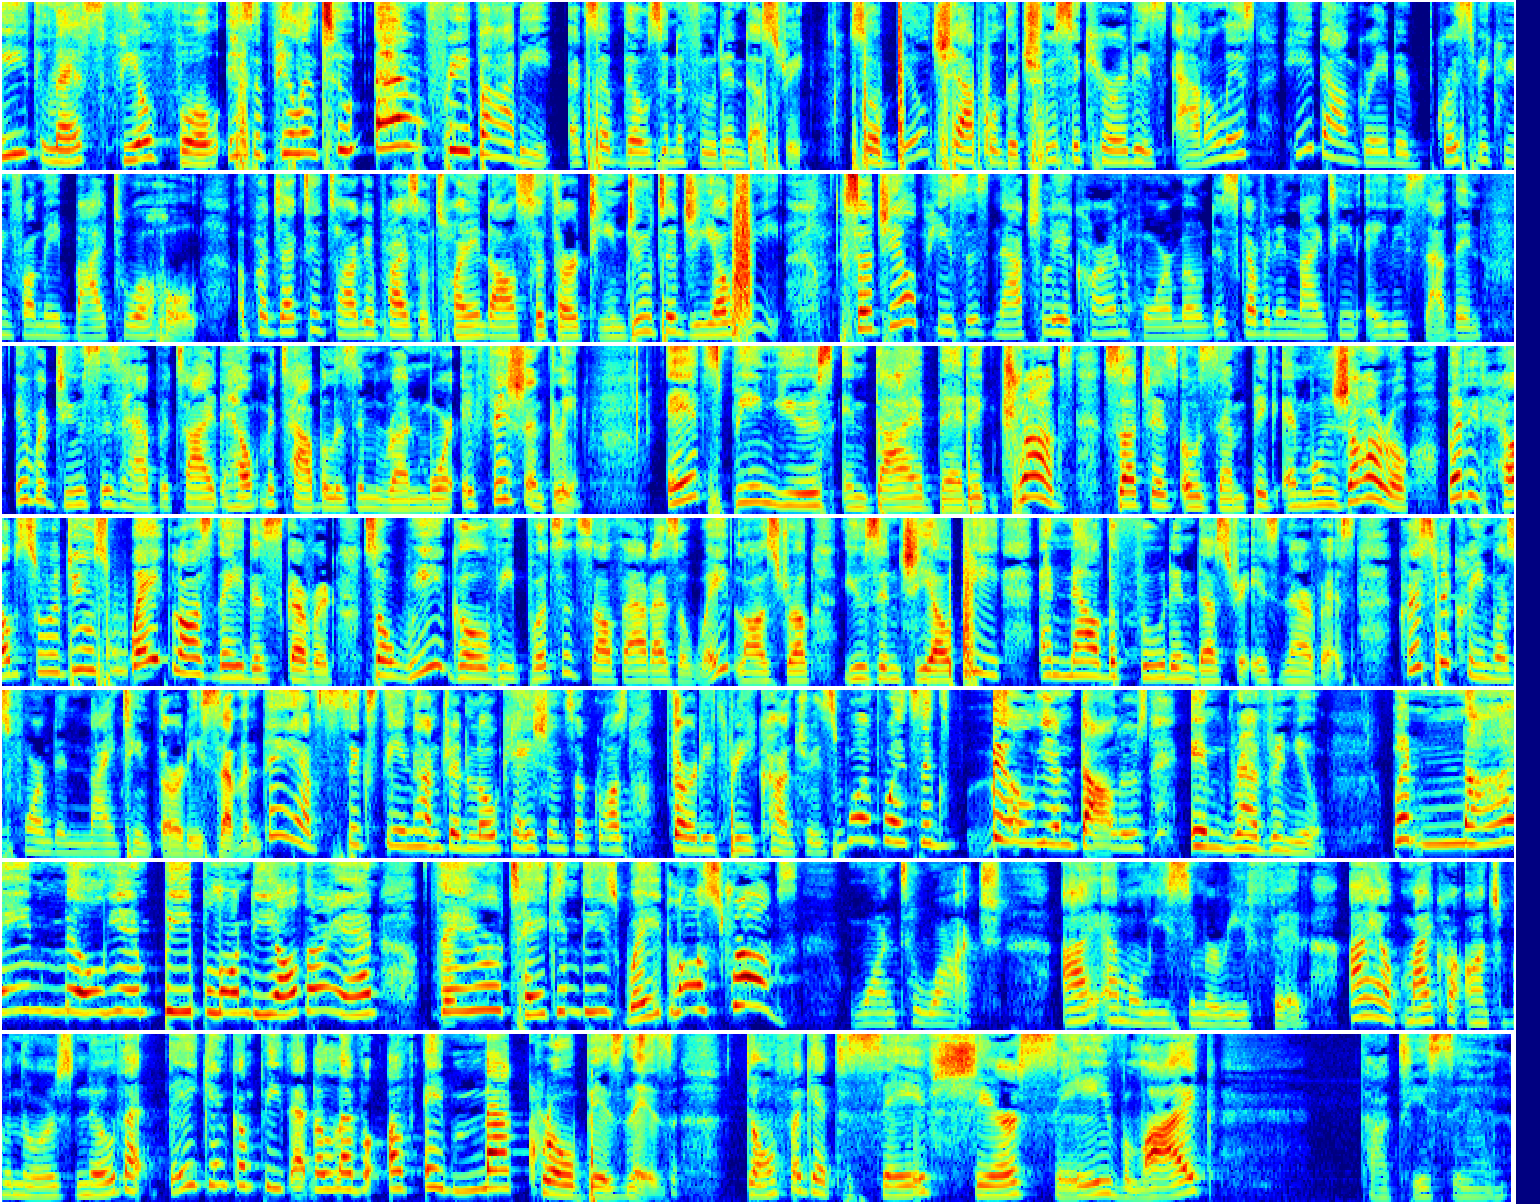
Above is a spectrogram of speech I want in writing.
Eat less, feel full is appealing to everybody except those in the food industry. So, Bill Chappell, the Truist Securities analyst, he downgraded Krispy Kreme from a buy to a hold, a projected target price of $20 to 13 due to GLP. So, GLP is this naturally occurring hormone discovered in 1987. It reduces appetite, help metabolism run more efficiently. It's being used in diabetic drugs such as Ozempic and Mounjaro, but it helps to reduce weight loss, they discovered. So Wegovy puts itself out as a weight loss drug using GLP, and now the food industry is nervous. Krispy Kreme was formed in 1937. They have 1,600 locations across 33 countries, $1.6 billion in revenue. But 9 million people, on the other hand, they are taking these weight loss drugs one to watch. I am Alicia Marie Phidd. I help micro entrepreneurs know that they can compete at the level of a macro business. Don't forget to save, share, save, like. Talk to you soon.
